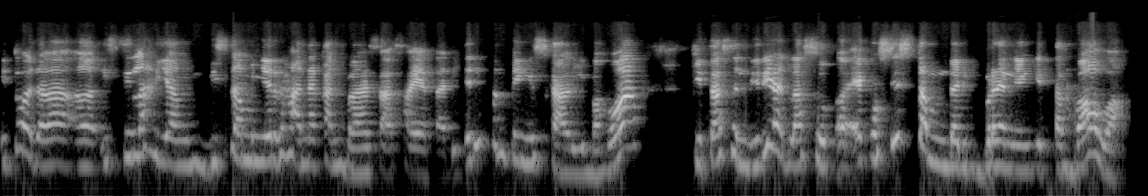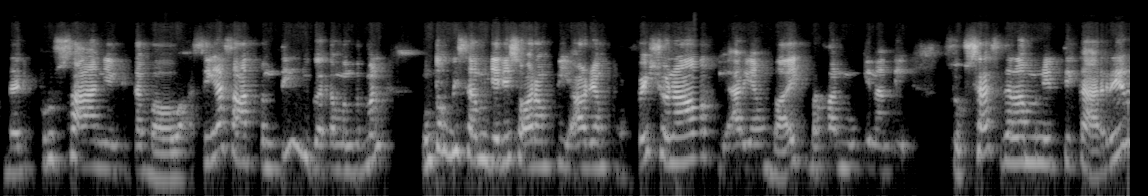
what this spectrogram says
itu adalah uh, istilah yang bisa menyederhanakan bahasa saya tadi. Jadi penting sekali bahwa kita sendiri adalah uh, ekosistem dari brand yang kita bawa, dari perusahaan yang kita bawa. Sehingga sangat penting juga teman-teman untuk bisa menjadi seorang PR yang profesional, PR yang baik, bahkan mungkin nanti sukses dalam meniti karir.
